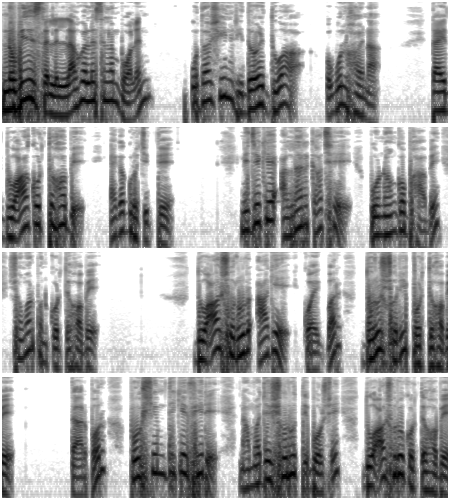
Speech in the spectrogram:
নবীজি সাল্লাল্লাহু আলাইহি সাল্লাম বলেন, উদাসীন হৃদয়ের দোয়া কবুল হয় না, তাই দোয়া করতে হবে একাগ্র চিত্তে নিজেকে আল্লাহর কাছে পূর্ণাঙ্গভাবে সমর্পণ করতে হবে। দোয়া শুরুর আগে কয়েকবার দুরূদ শরীফ পড়তে হবে। তারপর পশ্চিম দিকে ফিরে নামাজের শুরুতে বসে দোয়া শুরু করতে হবে।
